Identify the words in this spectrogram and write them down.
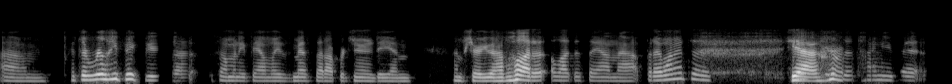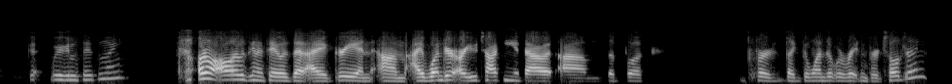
um it's a really big deal that so many families miss that opportunity and I'm sure you have a lot of, a lot to say on that. But I wanted to yeah a tiny bit were you gonna say something? Oh no, all I was gonna say was that I agree and um I wonder are you talking about um the book for like the ones that were written for children?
